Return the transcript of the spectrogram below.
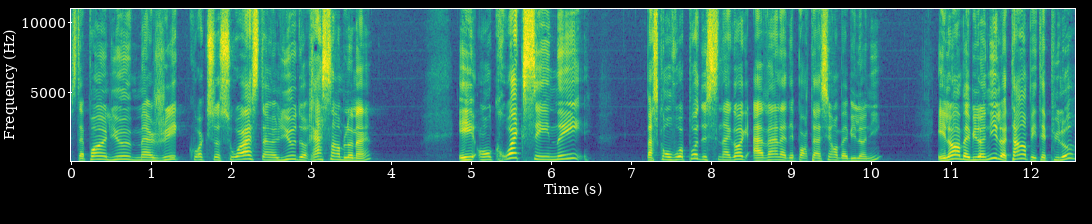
Ce n'était pas un lieu magique, quoi que ce soit, c'était un lieu de rassemblement. Et on croit que c'est né parce qu'on ne voit pas de synagogue avant la déportation en Babylonie. Et là, en Babylonie, le temple n'était plus là.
